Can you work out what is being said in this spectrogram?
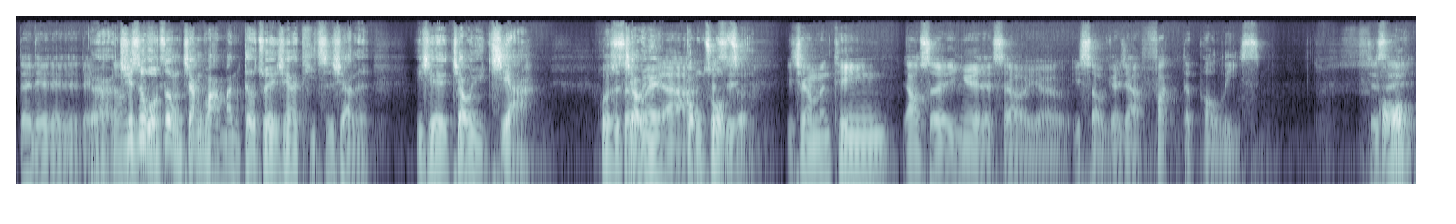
对对对对对。对啊，其实我这种讲法蛮得罪现在体制下的一些教育家，或者是教育工作者。以前我们听饶舌音乐的时候，有一首歌叫《Fuck the Police》，就是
